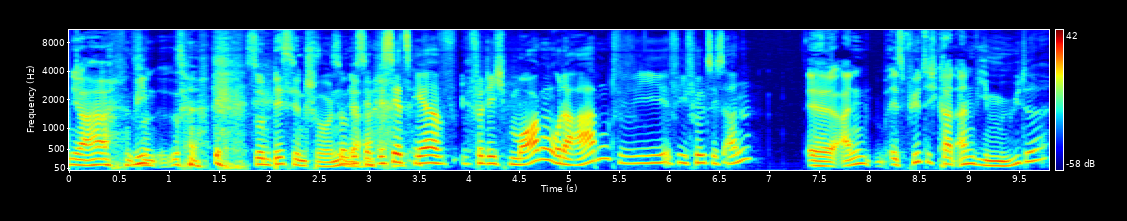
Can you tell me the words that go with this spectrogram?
Ja, so, so, ein bisschen schon. So ein bisschen. Ja. Ist jetzt eher für dich morgen oder Abend? Wie, wie fühlt es sich an? Äh, an? Es fühlt sich gerade an wie müde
